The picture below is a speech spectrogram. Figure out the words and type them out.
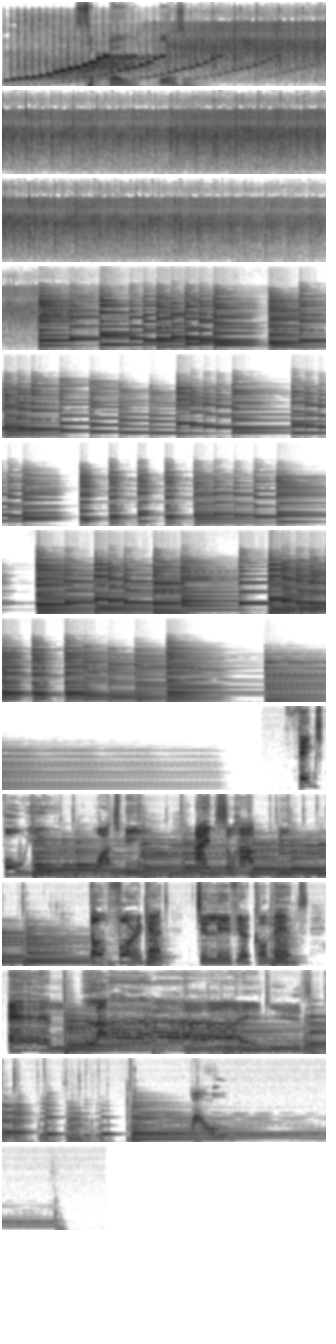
Cipei Music. Thanks for you, watch me. I'm so happy. Don't forget to leave your comments and like it. Wow.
